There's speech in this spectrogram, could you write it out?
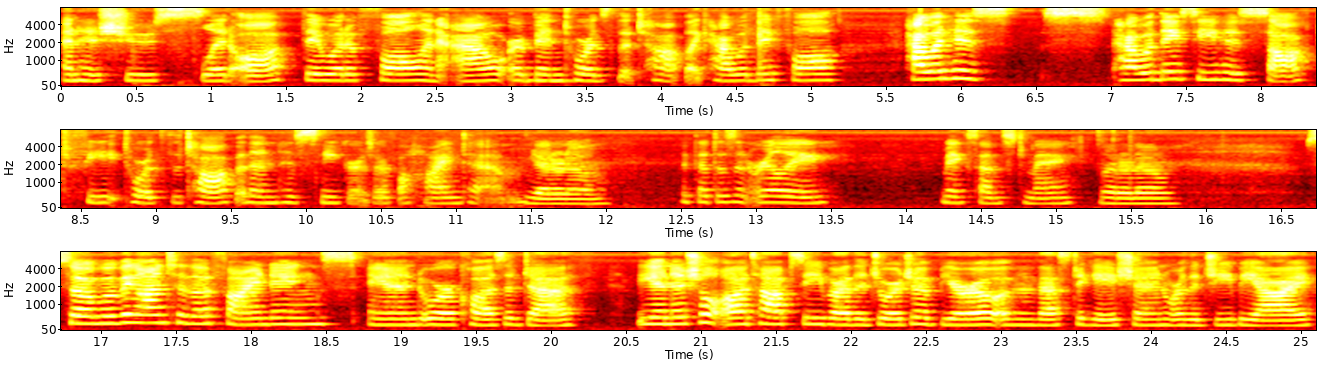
and his shoes slid off, they would have fallen out or been towards the top. Like how would they fall? How would his how would they see his socked feet towards the top and then his sneakers are behind him? Yeah, I don't know. Like that doesn't really make sense to me. I don't know. So moving on to the findings and or cause of death, the initial autopsy by the Georgia Bureau of Investigation or the GBI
